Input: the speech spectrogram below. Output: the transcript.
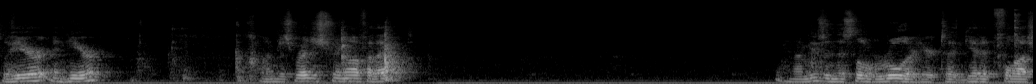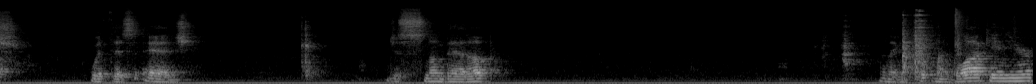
So here and here. So I'm just registering off of that. And I'm using this little ruler here to get it flush with this edge. Just snug that up. And I can put my block in here.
